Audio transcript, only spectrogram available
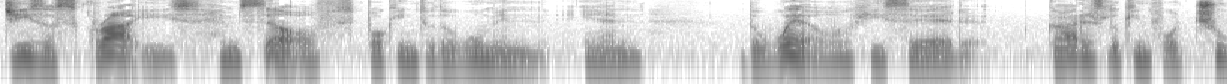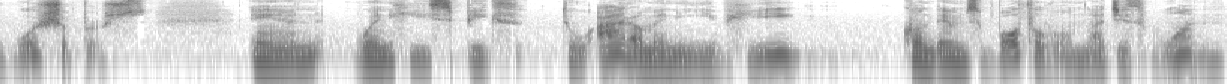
Jesus Christ himself, speaking to the woman in the well, he said, God is looking for true worshipers. And when he speaks to Adam and Eve, he condemns both of them, not just one.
